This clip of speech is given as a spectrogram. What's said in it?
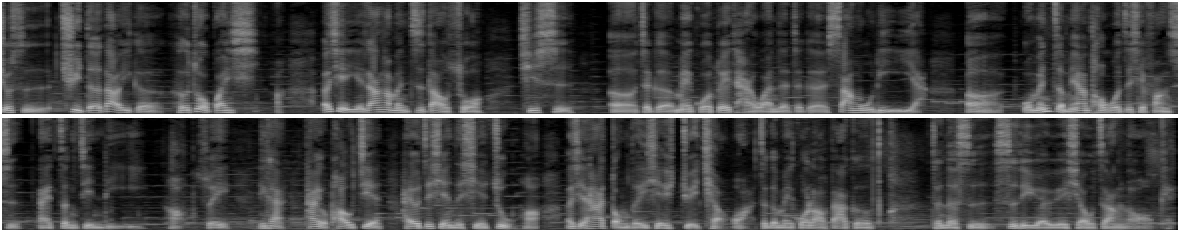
就是取得到一个合作关系啊，而且也让他们知道说，其实呃，这个美国对台湾的这个商务利益啊，呃，我们怎么样透过这些方式来增进利益？好，所以你看，他有炮舰，还有这些人的协助哈，而且他懂得一些诀窍哇，这个美国老大哥真的是势力越来越嚣张了。OK，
